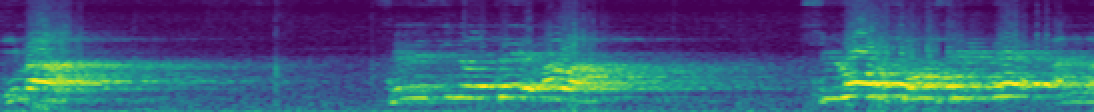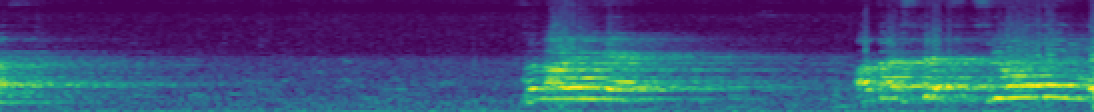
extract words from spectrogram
今政治のテーマは地方創生でありますその意味で私たち地方議員の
